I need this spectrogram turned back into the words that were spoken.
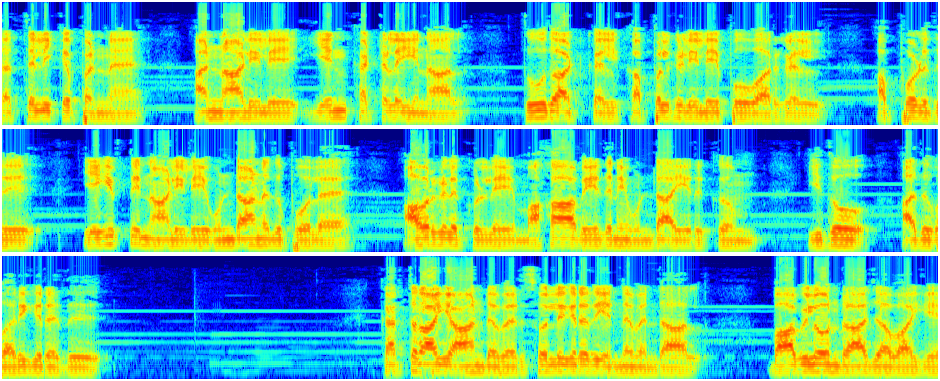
தத்தளிக்க பண்ண அந்நாளிலே என் கட்டளையினால் தூதாட்கள் கப்பல்களிலே போவார்கள். அப்பொழுது எகிப்தின் நாளிலே உண்டானது போல அவர்களுக்குள்ளே மகா வேதனை உண்டாயிருக்கும். இதோ அது வருகிறது. கர்த்தராகிய ஆண்டவர் சொல்லுகிறது என்னவென்றால் பாபிலோன் ராஜாவாகிய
